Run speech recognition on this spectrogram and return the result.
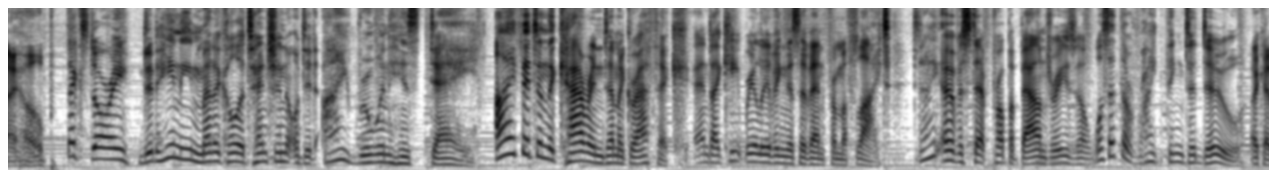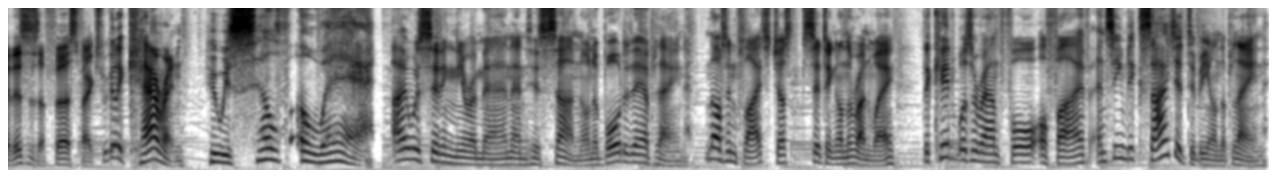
I hope. Next story. Did he need medical attention or did I ruin his day? I fit in the Karen demographic, and I keep reliving this event from a flight. Did I overstep proper boundaries or was it the right thing to do? Okay, this is a first, folks. We got a Karen who is self aware. I was sitting near a man and his son on a boarded airplane. Not in flight, just sitting on the runway. The kid was around four or five and seemed excited to be on the plane.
